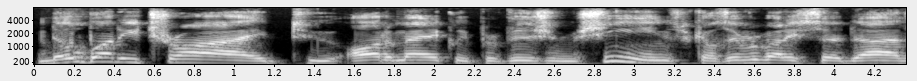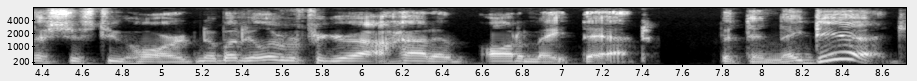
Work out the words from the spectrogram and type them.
nobody tried to automatically provision machines because everybody said, ah, that's just too hard. Nobody will ever figure out how to automate that. But then they did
